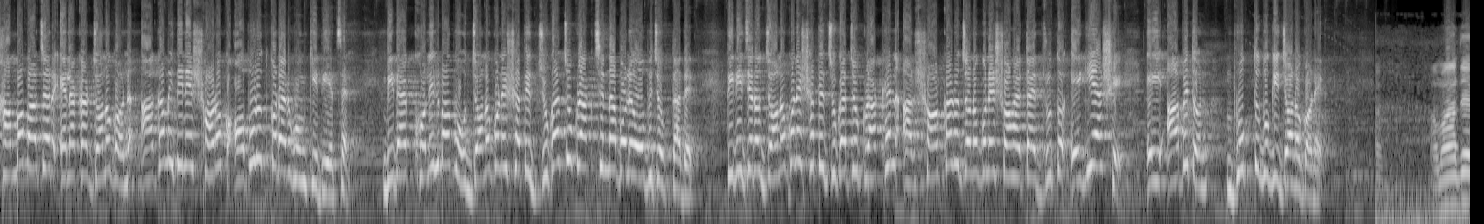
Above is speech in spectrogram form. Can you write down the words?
খাম্বা বাজার এলাকার জনগণ আগামী দিনে সড়ক অবরোধ করার হুমকি দিয়েছেন। বিধায়ক খলিল বাবু জনগণের সাথে যোগাযোগ রাখছেন না বলে অভিযোগ তাদের। তিনি যেন জনগণের সাথে যোগাযোগ রাখেন আর সরকার ও জনগণের সহায়তায় দ্রুত এগিয়ে আসে এই আবেদন ভুক্তভোগী জনগণের। আমাদের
